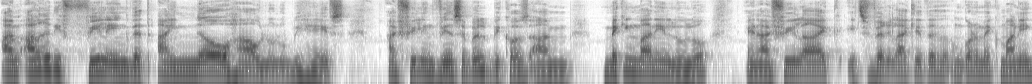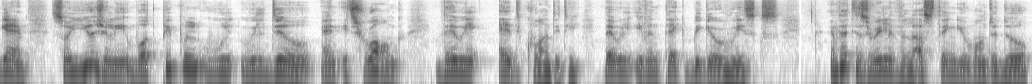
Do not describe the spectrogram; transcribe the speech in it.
I'm already feeling that I know how Lulu behaves. I feel invincible because I'm making money in Lulu and I feel like it's very likely that I'm going to make money again. So usually what people will, will do, and it's wrong, they will add quantity. They will even take bigger risks. And that is really the last thing you want to do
